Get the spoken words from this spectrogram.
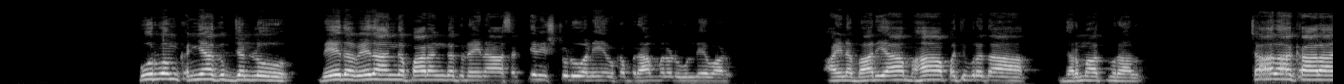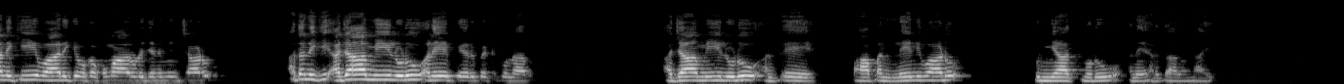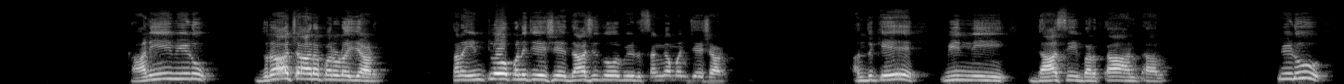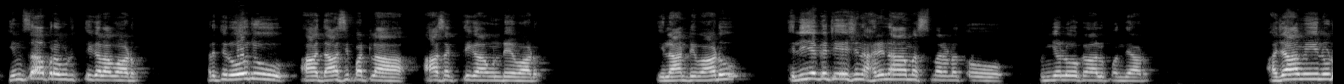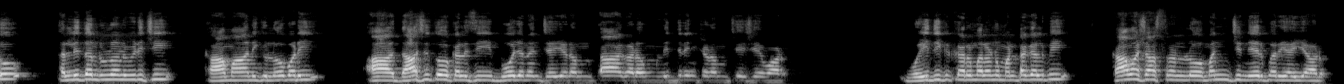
పూర్వం కన్యాకుబ్జంలో వేద వేదాంగ పారంగతుడైన సత్యనిష్ఠుడు అనే ఒక బ్రాహ్మణుడు ఉండేవాడు. ఆయన భార్య మహాపతివ్రత ధర్మాత్మురాలు. చాలా కాలానికి వారికి ఒక కుమారుడు జన్మించాడు. అతనికి అజామీలుడు అనే పేరు పెట్టుకున్నారు. అజామీలుడు అంటే పాపం లేనివాడు పుణ్యాత్ముడు అనే అర్థాలు ఉన్నాయి కానీ వీడు దురాచారపరుడయ్యాడు. తన ఇంట్లో పనిచేసే దాసితో వీడు సంగమం చేశాడు. అందుకే వీణ్ణి దాసి భర్త అంటారు. వీడు హింసా ప్రవృత్తి గలవాడు. ప్రతిరోజు ఆ దాసి పట్ల ఆసక్తిగా ఉండేవాడు. ఇలాంటి వాడు తెలియక చేసిన హరినామస్మరణతో పుణ్యలోకాలు పొందాడు. అజామీనుడు తల్లిదండ్రులను విడిచి కామానికి లోబడి ఆ దాసితో కలిసి భోజనం చేయడం తాగడం నిద్రించడం చేసేవాడు. వైదిక కర్మలను మంటగలిపి కామశాస్త్రంలో మంచి నేర్పరి అయ్యాడు.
